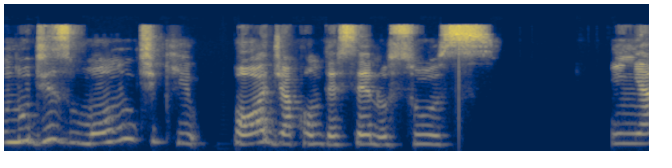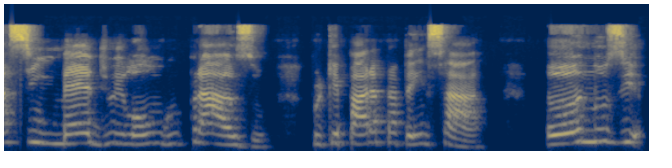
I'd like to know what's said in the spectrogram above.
no desmonte que pode acontecer no SUS em assim médio e longo prazo, porque para para pensar, anos e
